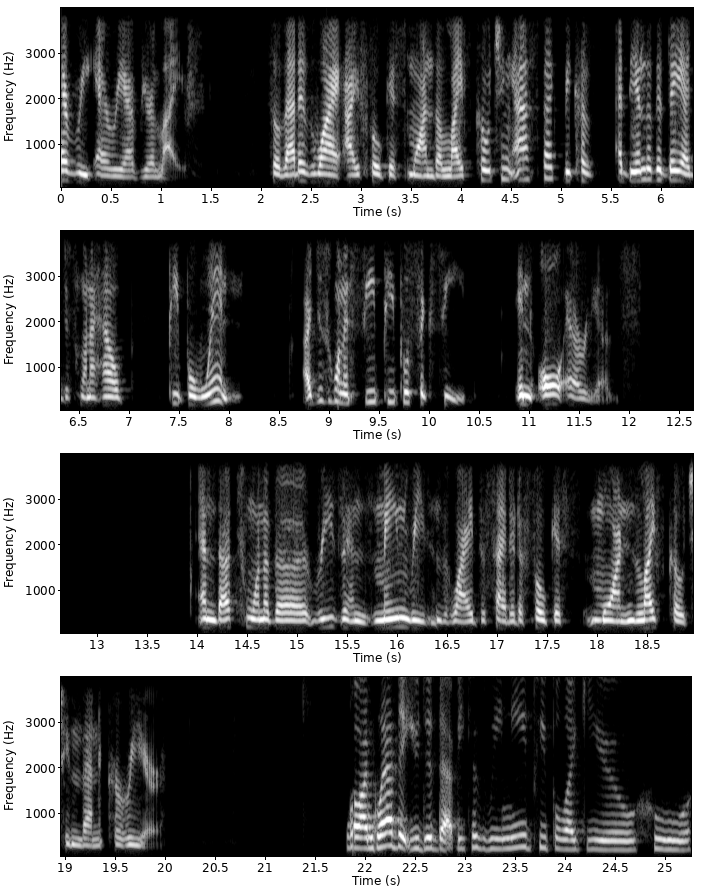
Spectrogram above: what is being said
every area of your life. So that is why I focus more on the life coaching aspect because at the end of the day, I just want to help people win. I just want to see people succeed in all areas. And that's one of the reasons, main reasons why I decided to focus more on life coaching than career. Well, I'm glad that you did that because we need people like you who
